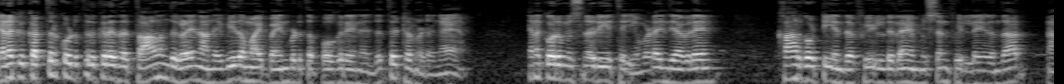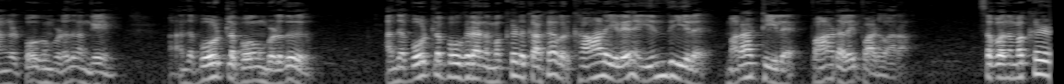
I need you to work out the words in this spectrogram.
எனக்கு கத்தர் கொடுத்திருக்கிற இந்த தாளந்துகளை நான் எவ்விதமாய் பயன்படுத்த போகிறேன் என்று திட்டமிடுங்க. எனக்கு ஒரு மிஷினரி தெரியும். வட இந்தியாவிலே கார்கோட்டி என்ற ஃபீல்டில் மிஷன் ஃபீல்டில் இருந்தார் நாங்கள் போகும் பொழுது அங்கே அந்த போட்டில் போகும் பொழுது அந்த போட்டில் போகிற அந்த மக்களுக்காக அவர் காலையில இந்தியில மராட்டியில பாடலை பாடுவாராம். சப்போ அந்த மக்கள்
